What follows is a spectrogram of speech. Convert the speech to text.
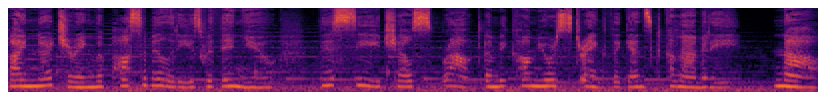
By nurturing the possibilities within you, this seed shall sprout and become your strength against calamity. Now,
